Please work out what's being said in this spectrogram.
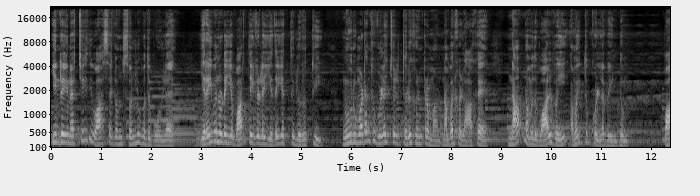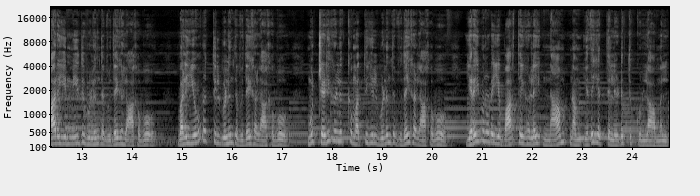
இன்றைய நற்செய்தி வாசகம் சொல்லுவது போல இறைவனுடைய வார்த்தைகளை இதயத்தில் இருத்தி நூறு மடங்கு விளைச்சல் தருகின்ற ம நபர்களாக நாம் நமது வாழ்வை அமைத்து கொள்ள வேண்டும். பாறையின் மீது விழுந்த விதைகளாகவோ வலியோரத்தில் விழுந்த விதைகளாகவோ முச்செடிகளுக்கு மத்தியில் விழுந்த விதைகளாகவோ இறைவனுடைய வார்த்தைகளை நாம் நம் இதயத்தில் எடுத்துக்கொள்ளாமல்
